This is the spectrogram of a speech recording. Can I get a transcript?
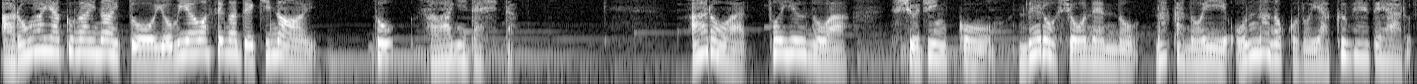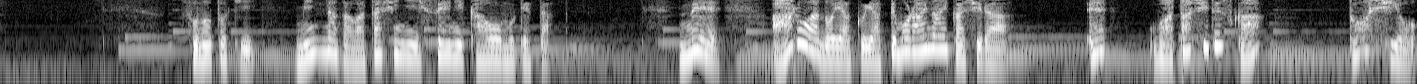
アロア役がいないと読み合わせができない」と騒ぎ出した。アロアというのは主人公ネロ少年の仲のいい女の子の役名である。その時みんなが私に一斉に顔を向けた「ねえアロアの役やってもらえないかしら」「え私ですか？どうしよ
